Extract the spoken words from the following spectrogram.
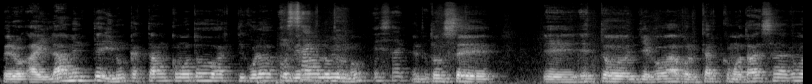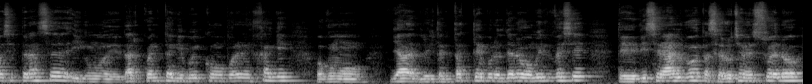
pero aisladamente y nunca estaban como todos articulados coordinados lo mismo. Exacto. Entonces, eh, esto llegó a volcar como toda esa como desesperanza y como de dar cuenta que podéis como poner en jaque o como ya lo intentaste por el diálogo mil veces, te dicen algo, te acerruchan en el suelo,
